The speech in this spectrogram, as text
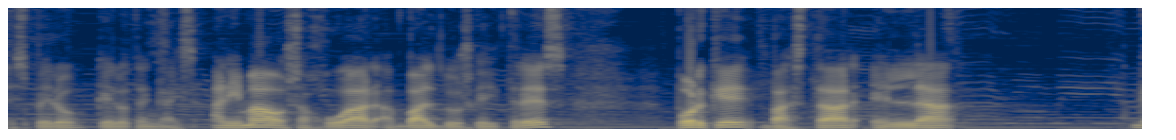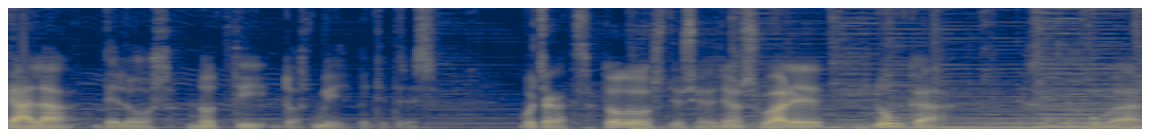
espero que lo tengáis. Animaos a jugar a Baldur's Gate 3 porque va a estar en la gala de los Noti 2023. Muchas gracias a todos, yo soy Adrián Suárez y nunca dejéis de jugar.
